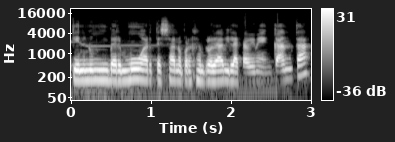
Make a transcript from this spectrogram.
Tienen un vermú artesano, por ejemplo, de Ávila, que a mí me encanta.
